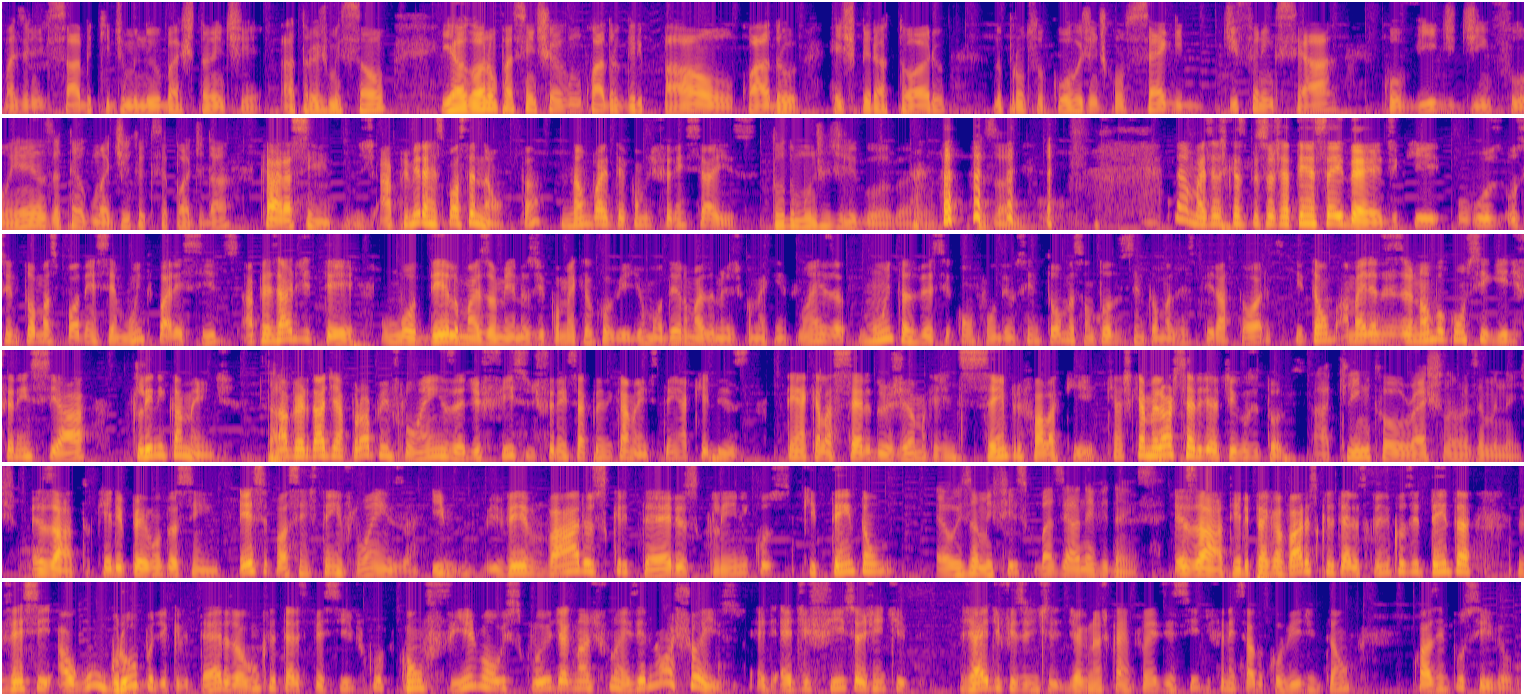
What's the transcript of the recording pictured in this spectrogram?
mas a gente sabe que diminuiu bastante a transmissão. E agora um paciente chega com um quadro gripal, um quadro respiratório no pronto-socorro, a gente consegue diferenciar Covid de influenza? Tem alguma dica que você pode dar? Cara, assim, a primeira resposta é não, tá? Não vai ter como diferenciar isso. Todo mundo já desligou agora episódio. Não, mas acho que as pessoas já têm essa ideia de que os, os sintomas podem ser muito parecidos. Apesar de ter um modelo mais ou menos de como é que é o Covid, um modelo mais ou menos de como é que é a influenza, muitas vezes se confundem os sintomas, são todos sintomas respiratórios. Então, a maioria das vezes eu não vou conseguir diferenciar clinicamente. Tá. Na verdade, a própria influenza é difícil diferenciar clinicamente. Tem aqueles, tem aquela série do JAMA que a gente sempre fala aqui, que acho que é a melhor série de artigos de todos. a Clinical Rational Examination. Exato, que ele pergunta assim: esse paciente tem influenza? E vê vários critérios clínicos que tentam. É o exame físico baseado em evidência. Exato, ele pega vários critérios clínicos e tenta ver se algum grupo de critérios, algum critério específico, confirma ou exclui o diagnóstico de influenza. Ele não achou isso. É, é difícil a gente. Já é difícil a gente diagnosticar a influenza em si, diferenciar do Covid, então quase impossível.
